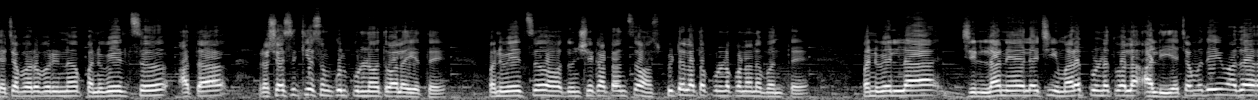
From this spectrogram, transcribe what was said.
त्याच्याबरोबरीनं पनवेलचं आता प्रशासकीय संकुल पूर्णत्वाला येतं आहे पनवेलचं दोनशे काटांचं हॉस्पिटल आता पूर्णपणानं बनतं आहे. पनवेलला जिल्हा न्यायालयाची इमारत पूर्णत्वाला आली. याच्यामध्येही माझा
